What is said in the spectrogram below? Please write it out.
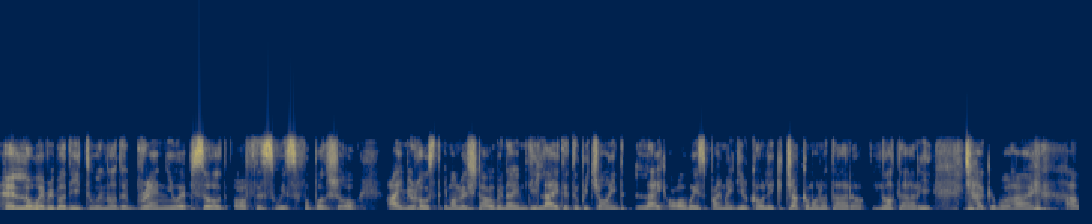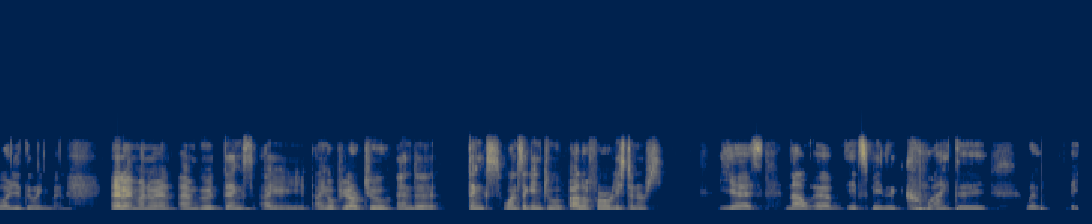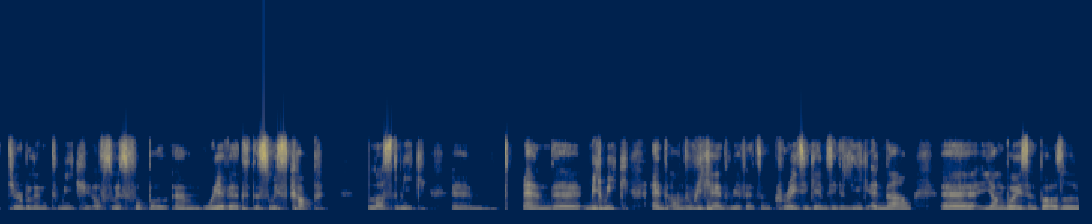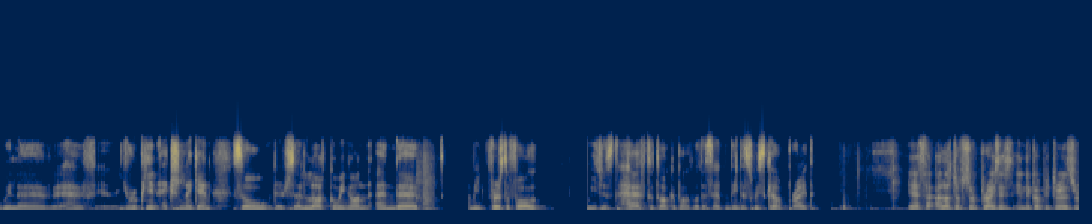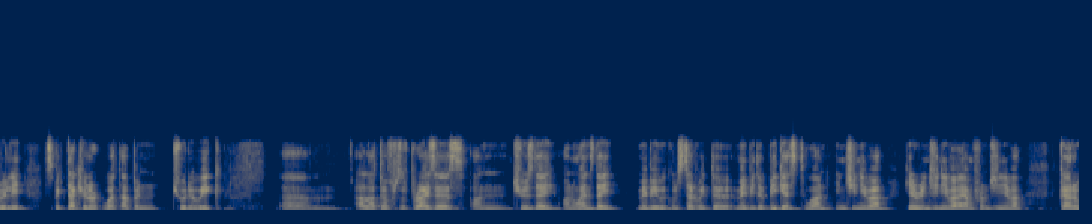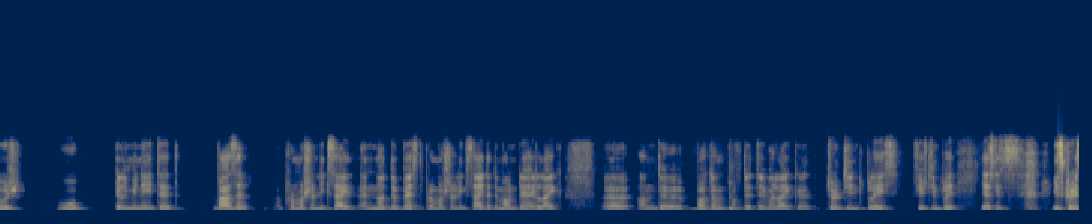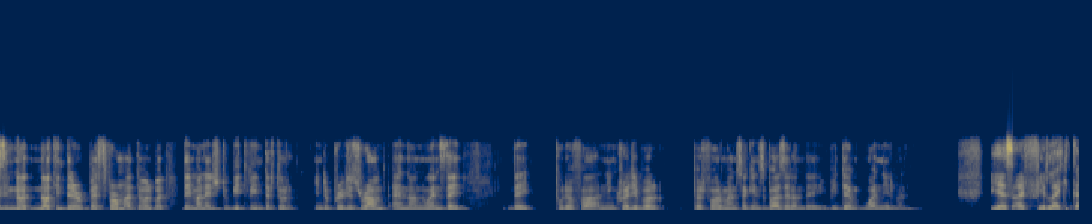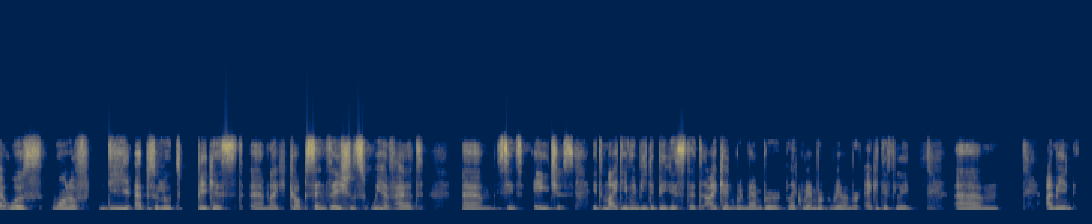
Hello, everybody, to another brand new episode of the Swiss Football Show. I'm your host, Emanuel Staub, and I am delighted to be joined, like always, by my dear colleague, Giacomo Notaro, Notari. Giacomo, hi. How are you doing, man? Hello, Emmanuel. I'm good, thanks. I I hope you are too, and uh, thanks once again to all of our listeners. Yes. Now um, it's been quite a well a turbulent week of Swiss football. Um, we have had the Swiss Cup last week um, and uh, midweek, and on the weekend we have had some crazy games in the league. And now, uh, Young Boys and Basel will uh, have European action again. So there's a lot going on, and uh, I mean, first of all, we just have to talk about what has happened in the Swiss Cup, right? Yes, a lot of surprises in the cup. It was really spectacular what happened through the week. Um, a lot of surprises on Tuesday, on Wednesday. Maybe we could start with the maybe the biggest one in Geneva. Here in Geneva, I am from Geneva. Carouge, who eliminated Basel, a promotion league side, and not the best promotion league side at the moment. They're like on the bottom of the table, like uh, 13th place 15th place. Yes, it's it's crazy. Not not in their best form at all, but they managed to beat Winterthur in the previous round, and on Wednesday they put off an incredible performance against Basel, and they beat them one 0 man. Yes, I feel like that was one of the absolute biggest um, like cup sensations we have had um, since ages. It might even be the biggest that I can remember, like remember remember actively. Um, I mean,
